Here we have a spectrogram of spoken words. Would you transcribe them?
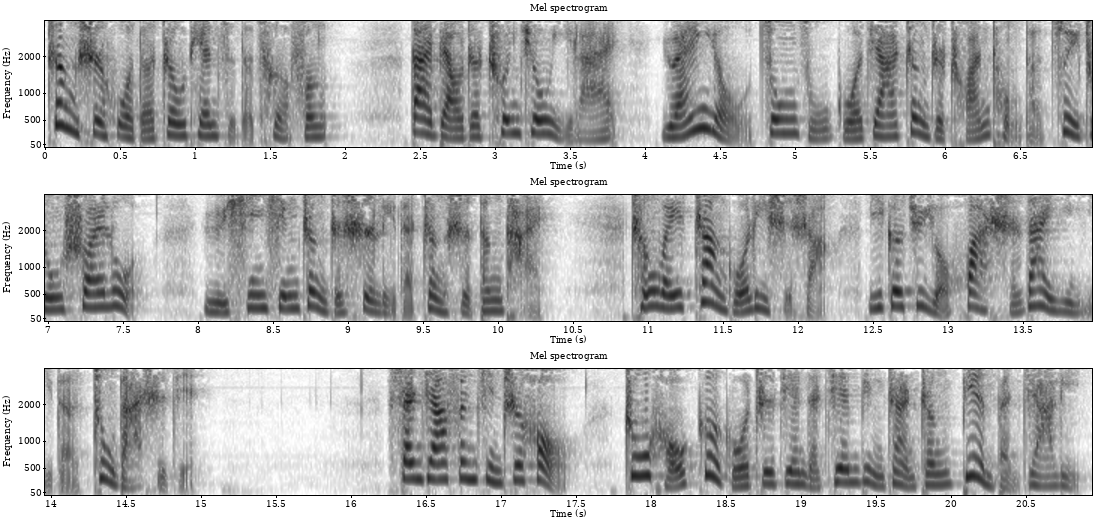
正式获得周天子的册封，代表着春秋以来原有宗族国家政治传统的最终衰落。与新兴政治势力的正式登台，成为战国历史上一个具有划时代意义的重大事件。三家分晋之后，诸侯各国之间的兼并战争变本加厉，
